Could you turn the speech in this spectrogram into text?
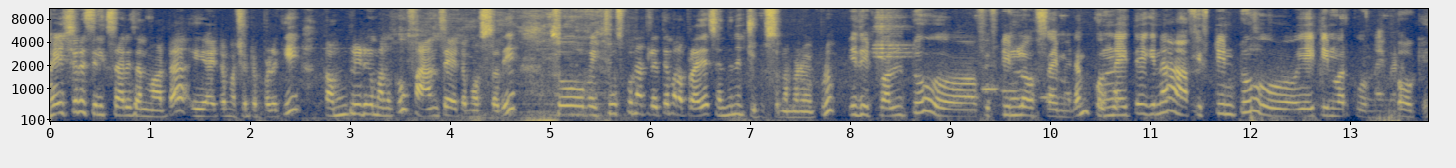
మహేశ్వరి సిల్క్ సారీస్ అన్నమాట. ఈ ఐటమ్ వచ్చేటప్పటికి కంప్లీట్గా మనకు ఫ్యాన్సీ ఐటమ్ వస్తుంది. సో మీకు చూసుకున్నట్లయితే మన ప్రైజెస్ ఎంత నేను చూపిస్తున్నాం మేడం ఇప్పుడు. ఇది ట్వెల్వ్ టు ఫిఫ్టీన్లో వస్తాయి మేడం. కొన్ని అయితే గిన ఫిఫ్టీన్ టు ఎయిటీన్ వరకు ఉన్నాయి madam. Okay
